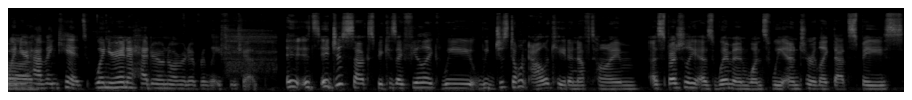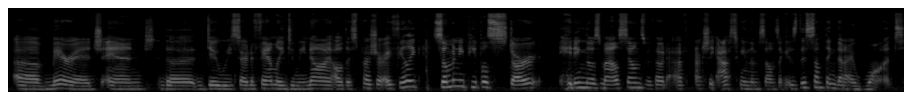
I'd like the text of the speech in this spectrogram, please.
when you're having kids when you're in a heteronormative relationship it, it's it just sucks because I feel like we we just don't allocate enough time, especially as women, once we enter like that space of marriage and the do we start a family, do we not, all this pressure. I feel like so many people start hitting those milestones without actually asking themselves like is this something that i want?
